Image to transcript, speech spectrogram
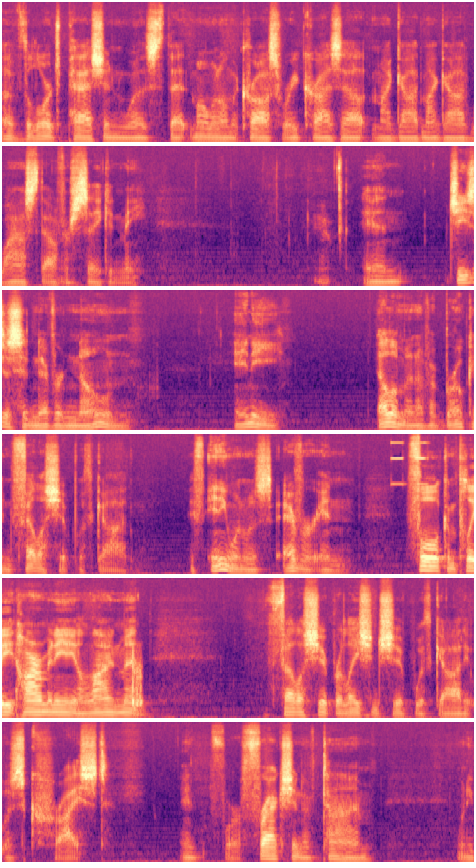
yeah. of the Lord's passion was that moment on the cross where he cries out, My God, my God, why hast thou forsaken me? Yeah. And Jesus had never known any element of a broken fellowship with God. If anyone was ever in full, complete harmony and alignment, fellowship, relationship with God, it was Christ. And for a fraction of time, when he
